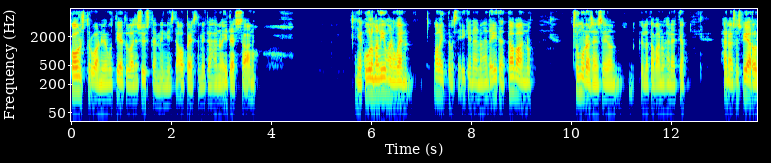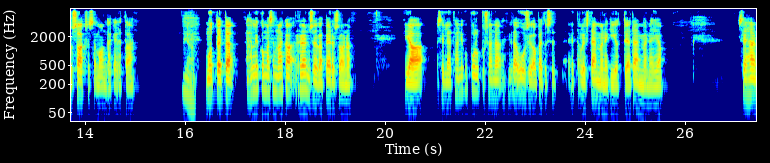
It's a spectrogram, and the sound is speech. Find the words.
konstruoinut jonkun tietynlaisen systeemin niistä opeista, mitä hän on itse saanut. Ja kuulemma Liuhan Wen valitettavasti ikinä en ole häntä itse tavannut. Tsumurasen se on kyllä tavannut hänet ja hän on esimerkiksi vieraillut Saksassa monta kertaa. Ja. Mutta että hän oli kuulemma aika rönsöivä persoona ja sillä, että hän niin pulppusi aina niitä uusia opetusta, että olisi tämmöinenkin juttu ja tämmöinen. Ja sehän,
